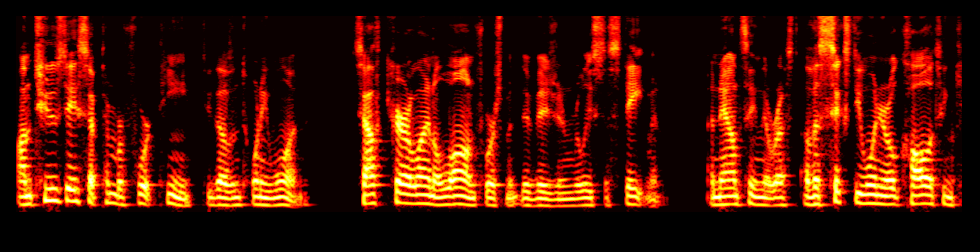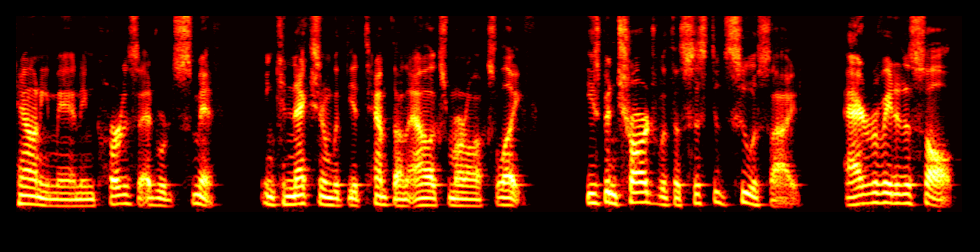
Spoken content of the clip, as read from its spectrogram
On Tuesday, September 14, 2021, South Carolina Law Enforcement Division released a statement announcing the arrest of a 61 year old Colleton County man named Curtis Edward Smith in connection with the attempt on Alex Murdaugh's life. He's been charged with assisted suicide, aggravated assault,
